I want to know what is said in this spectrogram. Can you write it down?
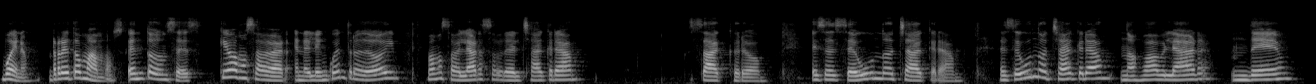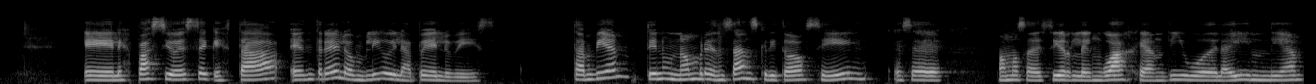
Bueno, retomamos. Entonces, ¿qué vamos a ver? En el encuentro de hoy vamos a hablar sobre el chakra sacro. Es el segundo chakra. El segundo chakra nos va a hablar de eh, el espacio ese que está entre el ombligo y la pelvis. También tiene un nombre en sánscrito, ¿sí? Ese, vamos a decir, lenguaje antiguo de la India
